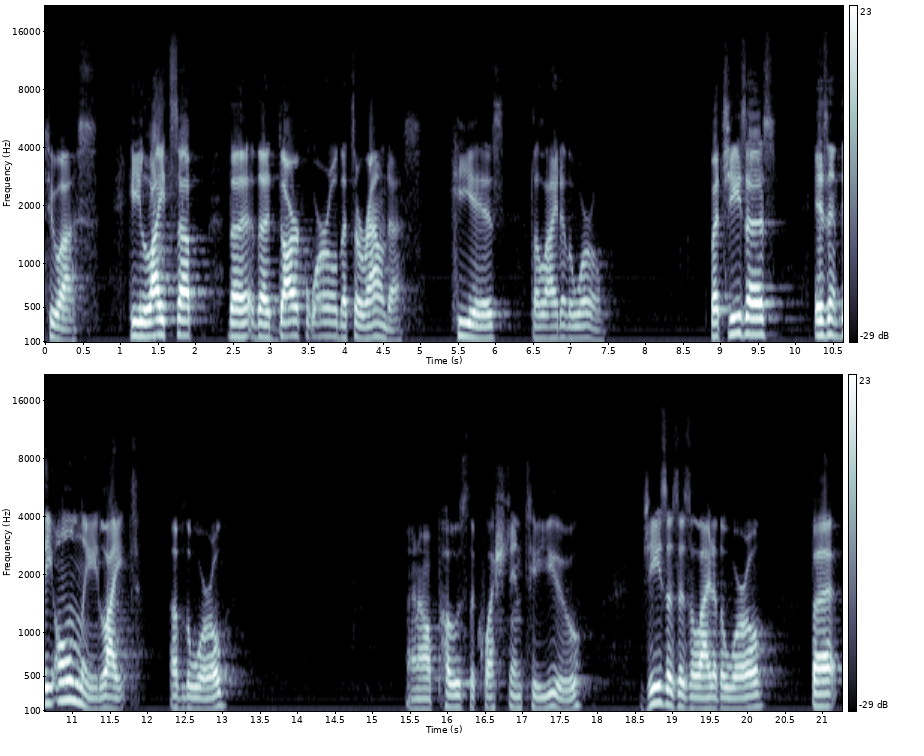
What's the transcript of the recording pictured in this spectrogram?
to us. He lights up the, the dark world that's around us. He is the light of the world. But Jesus isn't the only light of the world. And I'll pose the question to you Jesus is the light of the world, but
